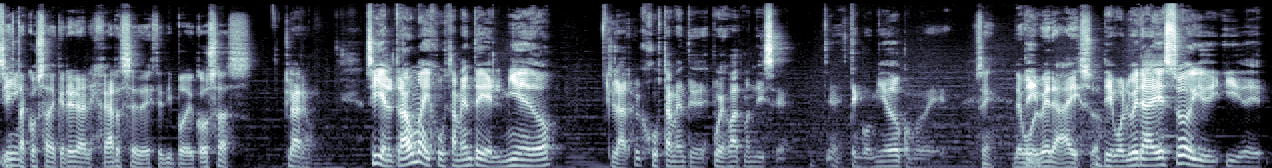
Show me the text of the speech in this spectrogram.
Y Sí. esta cosa de querer alejarse de este tipo de cosas. Claro. Sí, el trauma y justamente el miedo Claro. justamente después Batman dice, "Eh, tengo miedo como de, Sí. De volver a eso. de volver a eso y, y de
